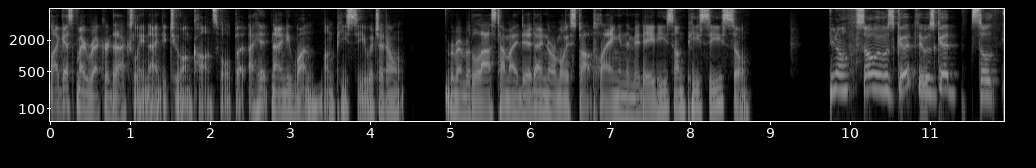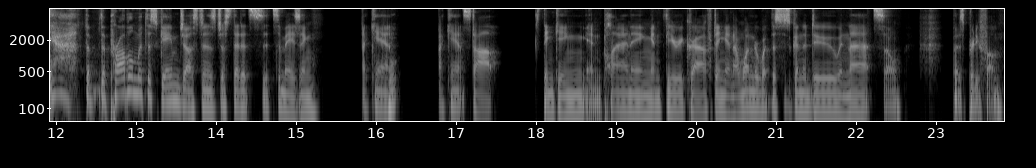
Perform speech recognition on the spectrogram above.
well, I guess my record is actually 92 on console, but I hit 91 on PC, which I don't remember the last time I did. I normally stop playing in the mid 80s on PC, so you know, so it was good. It was good. So yeah, the the problem with this game, Justin, is just that it's it's amazing. I can't I can't stop thinking and planning and theory crafting, and I wonder what this is going to do and that. So, but it's pretty fun.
